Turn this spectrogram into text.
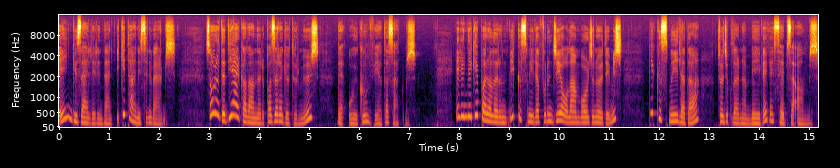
en güzellerinden iki tanesini vermiş. Sonra da diğer kalanları pazara götürmüş ve uygun fiyata satmış. Elindeki paraların bir kısmıyla fırıncıya olan borcunu ödemiş, bir kısmıyla da çocuklarına meyve ve sebze almış.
